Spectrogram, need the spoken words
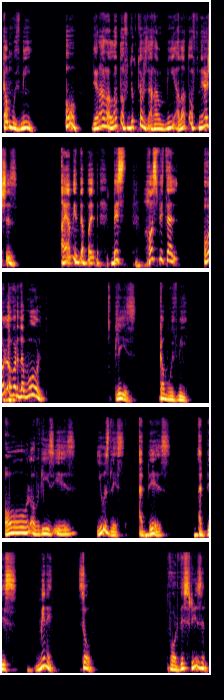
come with me. Oh, there are a lot of doctors around me, a lot of nurses. I am in the best hospital all over the world. Please come with me. All of these is useless at this at this minute. So for this reason,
